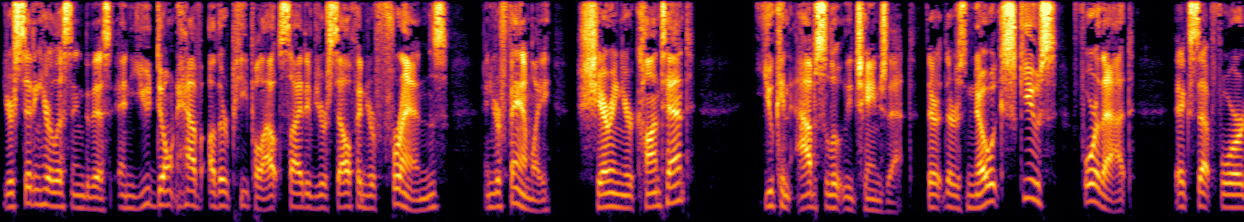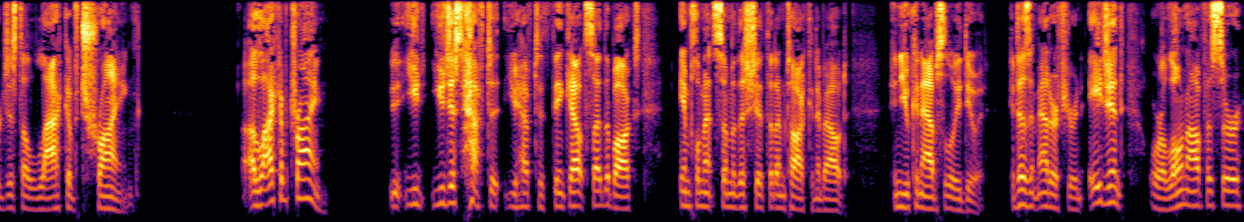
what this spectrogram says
you're sitting here listening to this and you don't have other people outside of yourself and your friends and your family sharing your content, you can absolutely change that. There, there's no excuse for that except for just a lack of trying. A lack of trying. You, you just have to, you have to think outside the box, implement some of the shit that I'm talking about, and you can absolutely do it. It doesn't matter if you're an agent or a loan officer,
